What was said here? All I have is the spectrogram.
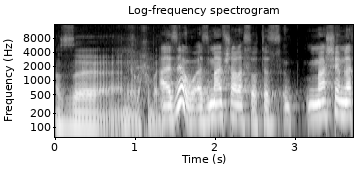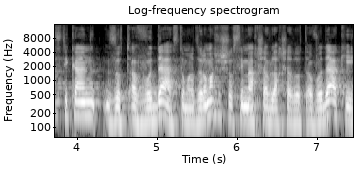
אז uh, אני הולך הביתה. אז זהו, אז מה אפשר לעשות? אז מה שהמלצתי כאן זאת עבודה, זאת אומרת, זה לא משהו שעושים מעכשיו לעכשיו, זאת עבודה, כי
